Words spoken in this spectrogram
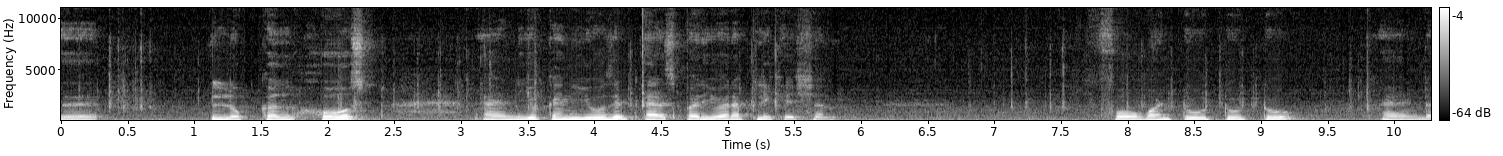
uh, localhost. And you can use it as per your application. 41222 and uh,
